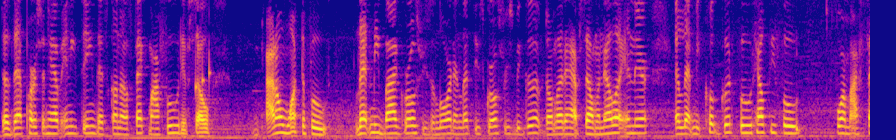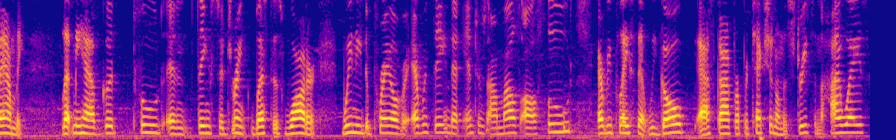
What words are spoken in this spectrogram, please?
Does that person have anything that's going to affect my food? If so, I don't want the food. Let me buy groceries, and Lord, and let these groceries be good. Don't let it have salmonella in there. And let me cook good food, healthy food for my family. Let me have good food and things to drink. Bless this water. We need to pray over everything that enters our mouth, all food, every place that we go. Ask God for protection on the streets and the highways.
